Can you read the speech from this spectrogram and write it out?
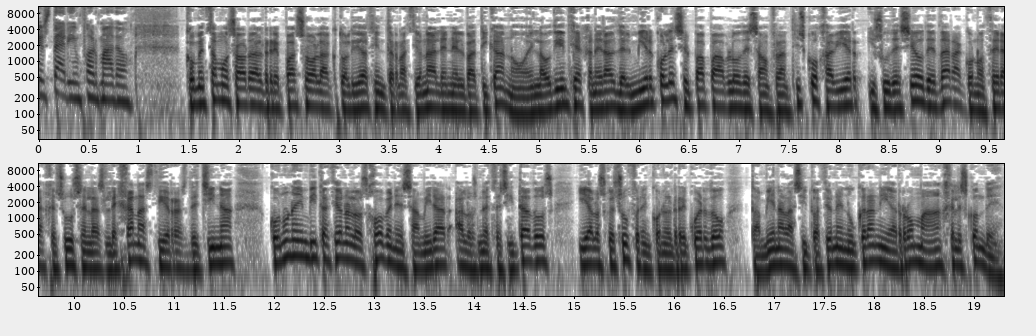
estar informado. Comenzamos ahora el repaso a la actualidad internacional en el Vaticano. En la audiencia general del miércoles, el Papa habló de San Francisco Javier y su deseo de dar a conocer a Jesús en las lejanas tierras de China, con una invitación a los jóvenes a mirar a los necesitados y a los que sufren con el recuerdo también a la situación en Ucrania. Roma, Ángeles Conde.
